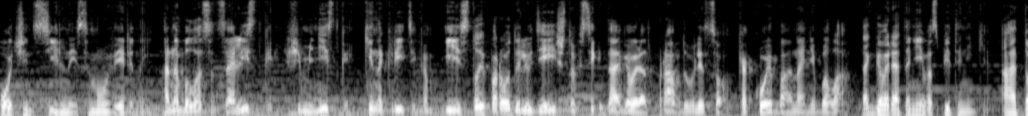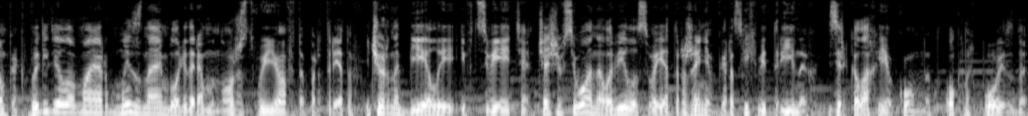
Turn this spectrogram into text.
очень сильной и самоуверенной. Она была социалисткой, феминисткой, кинокритиком и из той породы людей, что всегда говорят правду в лицо, какой бы она ни была. Так говорят о ней воспитанники. А о том, как выглядела Майер, мы знаем благодаря множеству ее автопортретов. И черно-белые, и в цвете. Чаще всего она ловила свои отражения в городских витринах, зеркалах ее комнат, окнах поезда,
